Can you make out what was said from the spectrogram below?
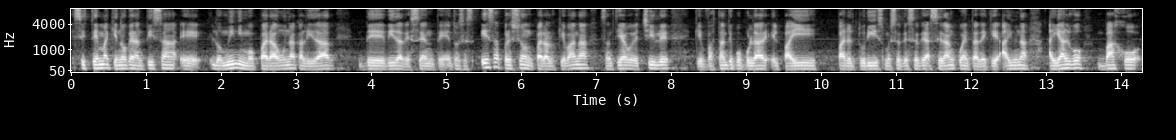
sistema que no garantiza eh, lo mínimo para una calidad de vida decente. Entonces, esa presión para los que van a Santiago de Chile, que es bastante popular el país para el turismo, etcétera, etcétera, se dan cuenta de que hay, una, hay algo bajo,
